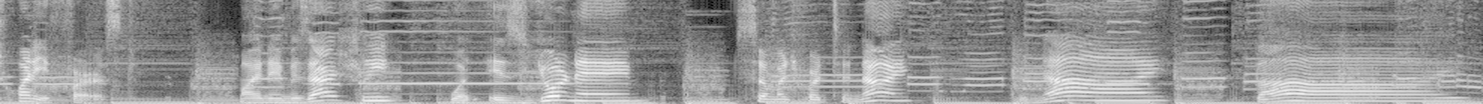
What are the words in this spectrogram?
21st. My name is Ashley. What is your name? So much for tonight. Good night. Bye.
